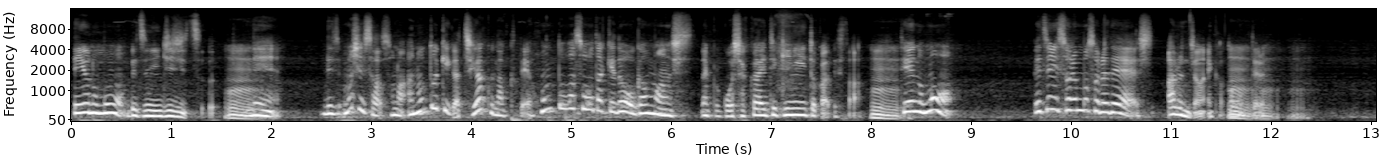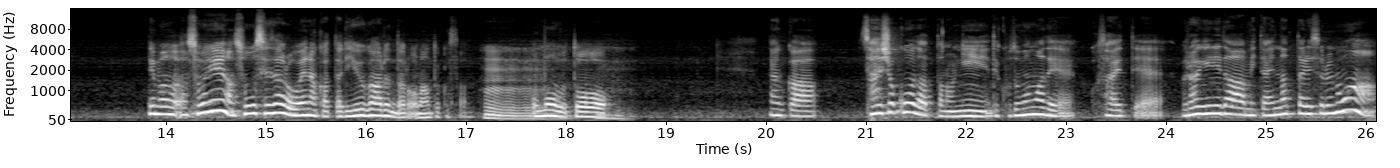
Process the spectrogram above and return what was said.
ていうのも別に事実、うん。ねでもしさそのあの時が違くなくて本当はそうだけど我慢しなんかこう社会的にとかでさ、うん。っていうのも別にそれもそれであるんじゃないかと思ってる、うんでもそういうのはそうせざるを得なかった理由があるんだろうなとかさうんうん思うとなんか最初こうだったのにで子供までこさえて裏切りだみたいになったりするのは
